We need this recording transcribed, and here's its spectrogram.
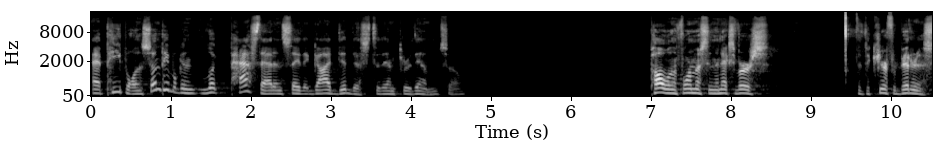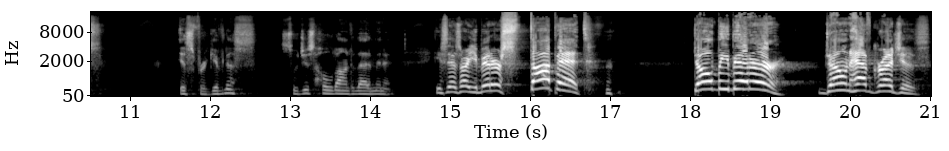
at people. And some people can look past that and say that God did this to them through them. So, Paul will inform us in the next verse that the cure for bitterness is forgiveness. So, just hold on to that a minute. He says, Are you bitter? Stop it! Don't be bitter. Don't have grudges.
